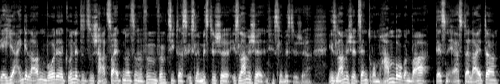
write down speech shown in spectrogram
der hier eingeladen wurde, gründete zu Schadzeiten 1955 das islamistische, islamische, islamistische, islamische Zentrum Hamburg und war dessen erster Leiter.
